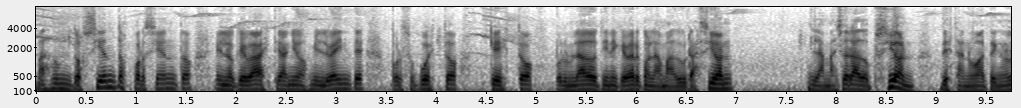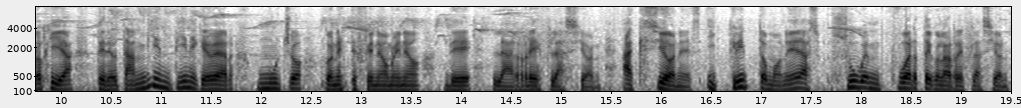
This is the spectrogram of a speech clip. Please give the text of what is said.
más de un 200% en lo que va este año 2020. Por supuesto que esto, por un lado, tiene que ver con la maduración la mayor adopción de esta nueva tecnología, pero también tiene que ver mucho con este fenómeno de la reflación. Acciones y criptomonedas suben fuerte con la reflación.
